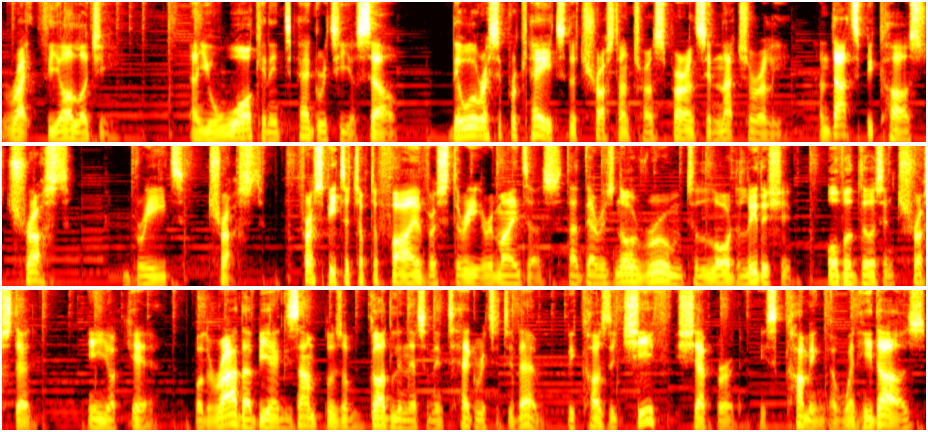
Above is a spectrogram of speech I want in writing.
right theology and you walk in integrity yourself, they will reciprocate the trust and transparency naturally. And that's because trust breeds trust. 1 Peter chapter 5 verse 3 reminds us that there is no room to lord leadership over those entrusted in your care, but rather be examples of godliness and integrity to them, because the chief shepherd is coming, and when he does,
